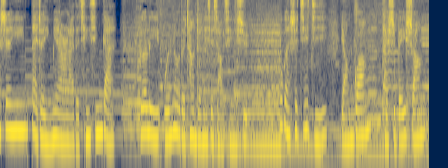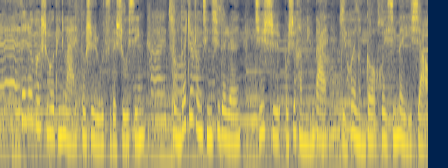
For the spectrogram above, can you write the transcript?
声音带着迎面而来的清新感，歌里温柔地唱着那些小情绪，不管是积极、阳光还是悲伤，在任何时候听来都是如此的舒心。懂得这种情绪的人，即使不是很明白，也会能够会心的一笑。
